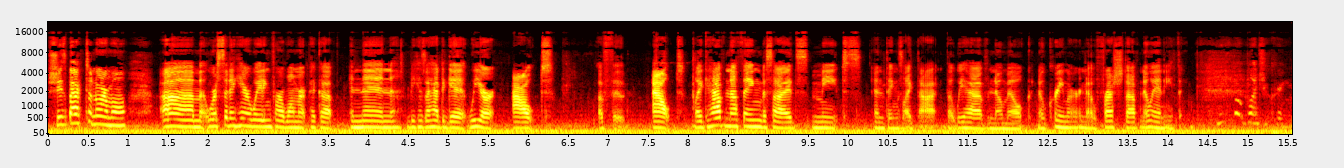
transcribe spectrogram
she's back to normal. Um, we're sitting here waiting for our Walmart pickup. And then because I had to get, we are out of food, out. Like have nothing besides meats and things like that. But we have no milk, no creamer, no fresh stuff, no anything. a bunch of cream.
